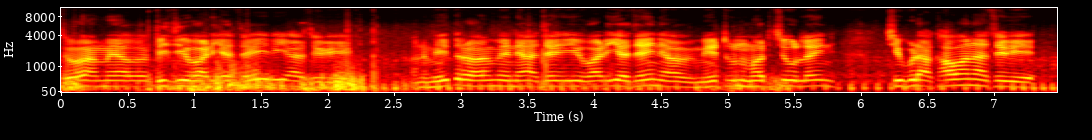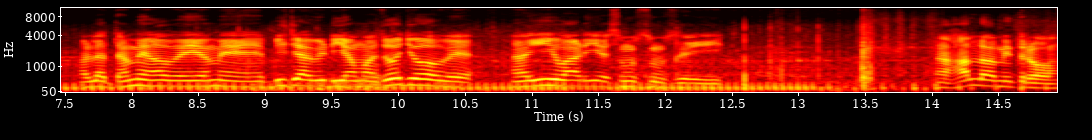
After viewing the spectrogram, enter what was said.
જો અમે હવે બીજી વાડીએ જઈ રહ્યા છીએ. અને મિત્રો, અમે ત્યાં જઈ વાડીએ જઈને હવે મીઠું મરચું લઈને ચીબડા ખાવાના છીએ. એટલે તમે હવે અમે બીજા વિડીયોમાં જોજો હવે એ વાડીએ શું શું છે એ હાલો મિત્રો.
